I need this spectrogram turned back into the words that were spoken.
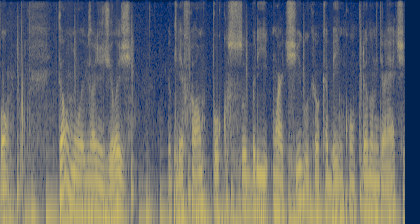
Bom, então no episódio de hoje eu queria falar um pouco sobre um artigo que eu acabei encontrando na internet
